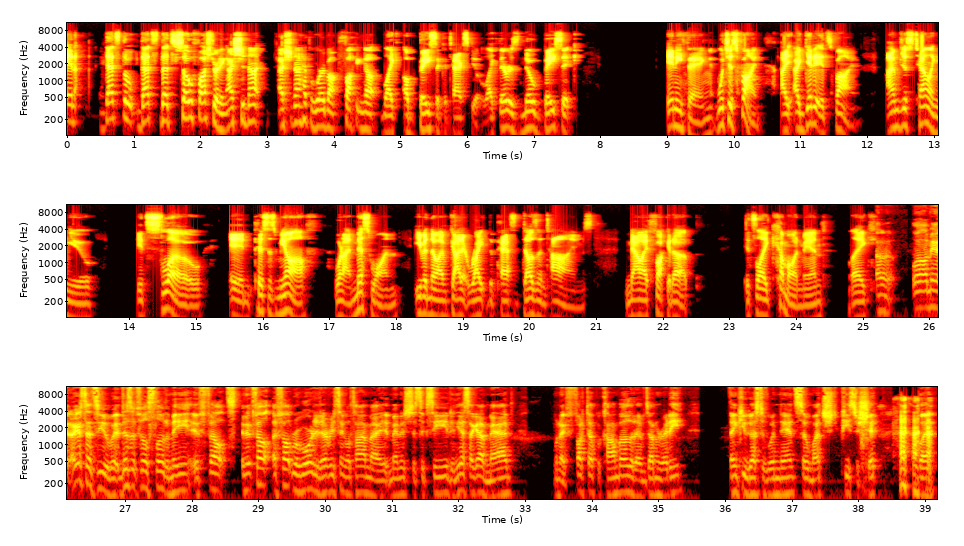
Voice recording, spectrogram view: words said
and that's the that's that's so frustrating. I should not I should not have to worry about fucking up like a basic attack skill. Like there is no basic anything, which is fine. I, I get it, it's fine. I'm just telling you it's slow and pisses me off when I miss one, even though I've got it right the past dozen times. Now I fuck it up. It's like, come on, man. Like, uh, well, I mean, I guess that's you, but it doesn't feel slow to me. It felt, and it felt, I felt rewarded every single time I managed to succeed. And yes, I got mad when I fucked up a combo that I've done already. Thank you, Gust of Wind Dance, so much, piece of shit. But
